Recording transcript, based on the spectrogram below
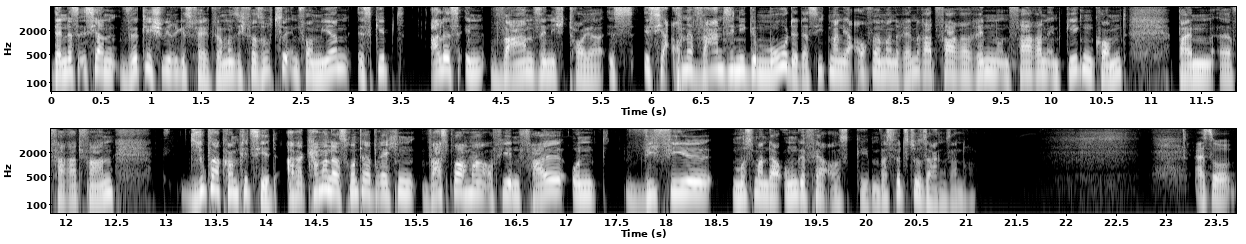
Denn das ist ja ein wirklich schwieriges Feld. Wenn man sich versucht zu informieren, es gibt alles in wahnsinnig teuer. Es ist ja auch eine wahnsinnige Mode. Das sieht man ja auch, wenn man Rennradfahrerinnen und Fahrern entgegenkommt beim äh, Fahrradfahren. Super kompliziert. Aber kann man das runterbrechen? Was braucht man auf jeden Fall und wie viel muss man da ungefähr ausgeben? Was würdest du sagen, Sandro? Also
